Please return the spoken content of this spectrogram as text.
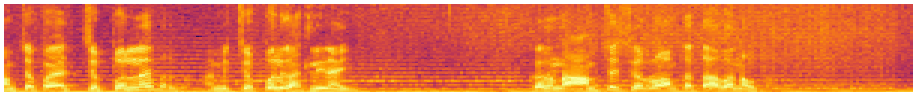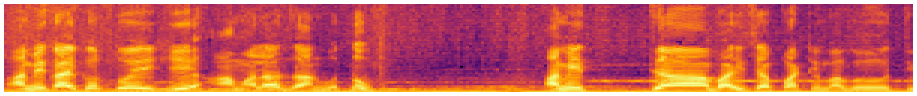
आमच्या पायात चप्पल नाही बरं का? आम्ही चप्पल घातली नाही. कारण आमच्या शरीरावर आमचा ताबा नव्हता. आम्ही काय करतोय हे आम्हाला जाणवत नव्हतं. आम्ही त्या बाईच्या पाठीमागं ती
